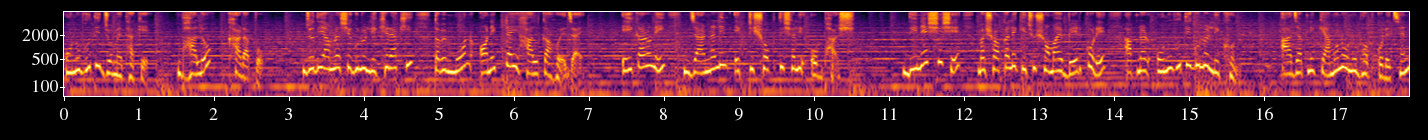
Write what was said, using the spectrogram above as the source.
অনুভূতি জমে থাকে, ভালো, খারাপও। যদি আমরা সেগুলো লিখে রাখি, তবে মন অনেকটাই হালকা হয়ে যায়। এই কারণেই জার্নালিং একটি শক্তিশালী অভ্যাস। দিনের শেষে বা সকালে কিছু সময় বের করে আপনার অনুভূতিগুলো লিখুন। আজ আপনি কেমন অনুভব করেছেন?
